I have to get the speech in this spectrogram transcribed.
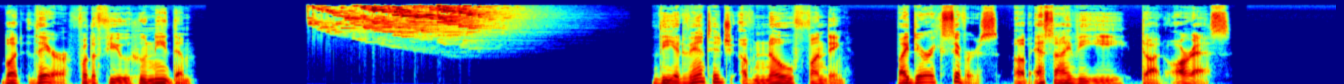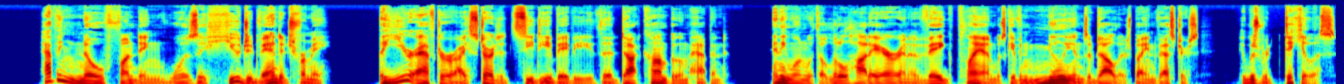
but there for the few who need them. The Advantage of No Funding by Derek Sivers of SIVE.RS. Having no funding was a huge advantage for me. A year after I started CD Baby, the dot com boom happened. Anyone with a little hot air and a vague plan was given millions of dollars by investors. It was ridiculous.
